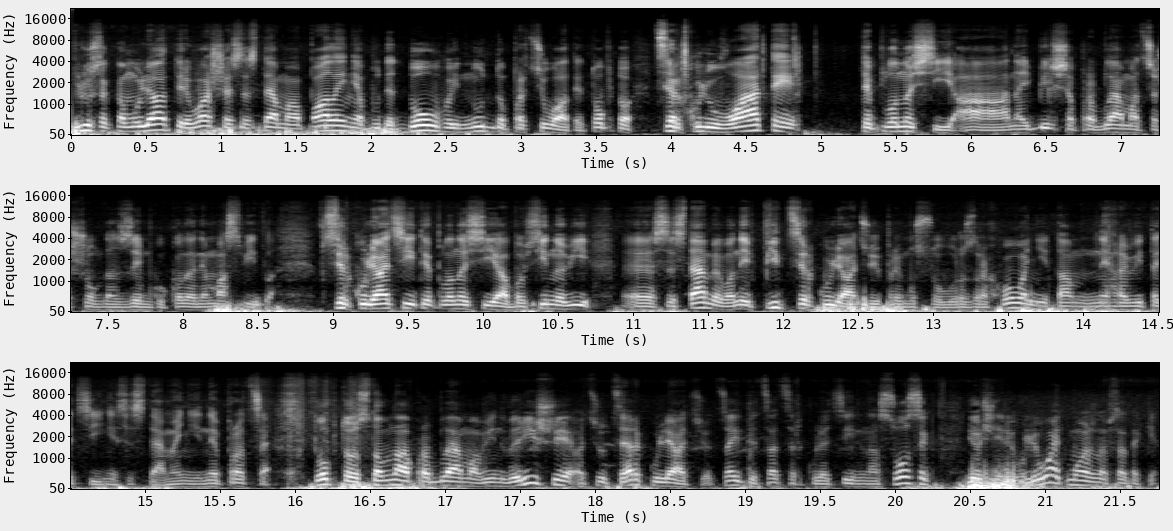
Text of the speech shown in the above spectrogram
Плюс акумулятор, ваша система опалення буде довго нудно працювати. Тобто циркулювати теплоносій. А найбільша проблема це що в нас взимку, коли нема світла. В циркуляції теплоносія, бо всі нові е, системи вони під циркуляцію примусово розраховані, там не гравітаційні системи. Ні, не про це. Тобто основна проблема він вирішує оцю циркуляцію. Це циркуляційний насосик, його ще регулювати можна все таки.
